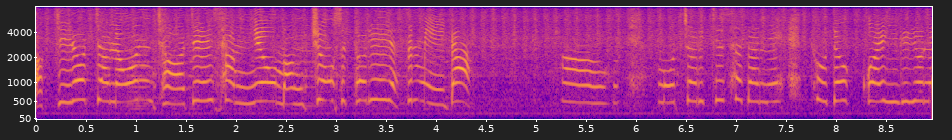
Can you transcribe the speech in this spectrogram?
억지로 짜놓은 저질 삼류 멍충 스토리였습니다. 아우, 모차르트 사단의 도덕과 인륜은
